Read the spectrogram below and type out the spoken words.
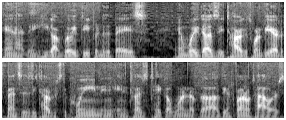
and he got really deep into the base. And what he does is he targets one of the air defenses, he targets the queen, and, and he tries to take out one of the, the inferno towers.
